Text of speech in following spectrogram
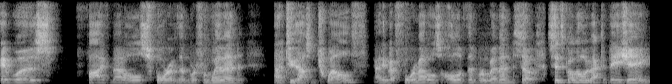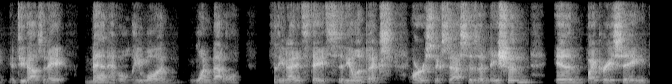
it was five medals. Four of them were from women. Uh, 2012, I think about four medals. All of them were women. So since going all the way back to Beijing in 2008, men have only won one medal for the United States in the Olympics. Our success as a nation in bike racing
